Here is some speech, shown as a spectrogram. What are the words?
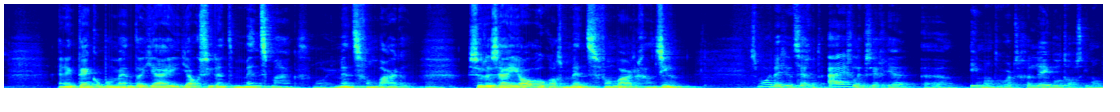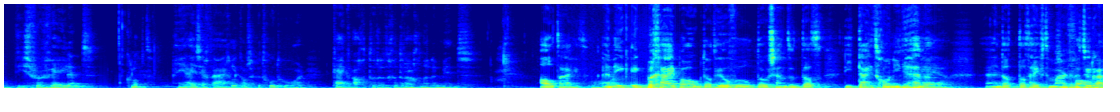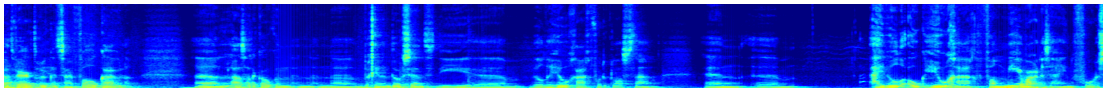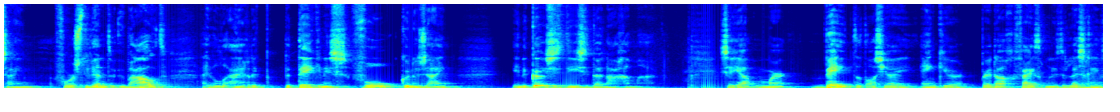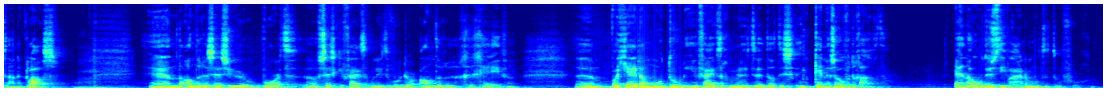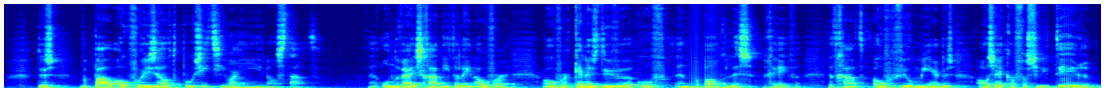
En ik denk op het moment dat jij jouw studenten mens maakt, Mooi. mens van waarde, zullen zij jou ook als mens van waarde gaan zien. Het is mooi dat je dat zegt, want eigenlijk zeg je, uh, iemand wordt gelabeld als iemand die is vervelend. Klopt. En jij zegt eigenlijk, als ik het goed hoor, kijk achter het gedrag naar de mens. Altijd. En ik, ik begrijp ook dat heel veel docenten dat die tijd gewoon niet hebben. Ja, ja. En dat, dat heeft te maken natuurlijk met werkdruk, het zijn valkuilen. Uh, laatst had ik ook een, een, een uh, beginnend docent die uh, wilde heel graag voor de klas staan. En um, hij wilde ook heel graag van meerwaarde zijn voor, zijn, voor studenten überhaupt. Hij wilde eigenlijk betekenisvol kunnen zijn in de keuzes die ze daarna gaan maken. Ik zeg ja, maar weet dat als jij één keer per dag 50 minuten les geeft aan een klas. En de andere zes uur wordt, of zes keer 50 minuten wordt door anderen gegeven. Um, wat jij dan moet doen in 50 minuten, dat is een kennisoverdracht. En ook dus die waarde moeten toevoegen. Dus bepaal ook voor jezelf de positie waar je hier dan staat. Onderwijs gaat niet alleen over, over kennis duwen of een bepaalde les geven. Het gaat over veel meer. Dus als jij kan faciliteren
